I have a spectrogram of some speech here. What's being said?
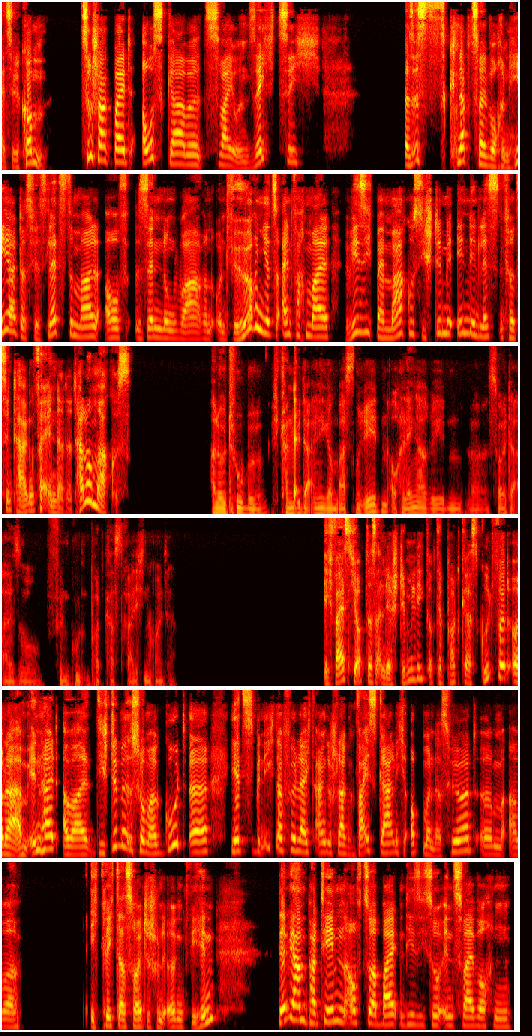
Herzlich willkommen zu Sharkbite Ausgabe 62. Es ist knapp zwei Wochen her, dass wir das letzte Mal auf Sendung waren und wir hören jetzt einfach mal, wie sich bei Markus die Stimme in den letzten 14 Tagen verändert hat. Hallo Markus. Hallo Tube, ich kann wieder einigermaßen reden, auch länger reden. Äh, es sollte also für einen guten Podcast reichen heute. Ich weiß nicht, ob das an der Stimme liegt, ob der Podcast gut wird oder am Inhalt, aber die Stimme ist schon mal gut. Äh, jetzt bin ich dafür leicht angeschlagen, weiß gar nicht, ob man das hört, ähm, aber ich kriege das heute schon irgendwie hin. Denn wir haben ein paar Themen aufzuarbeiten, die sich so in zwei Wochen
